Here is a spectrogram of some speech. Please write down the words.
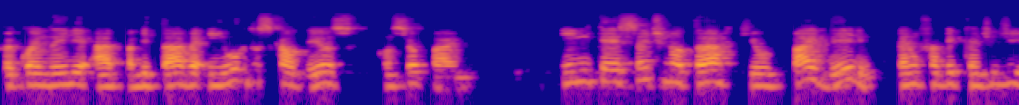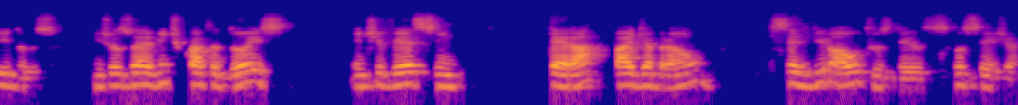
foi quando ele habitava em Ur dos Caldeus com seu pai. E é interessante notar que o pai dele era um fabricante de ídolos. Em Josué 24:2, a gente vê assim: Terá, pai de Abraão, que serviram a outros deuses. Ou seja,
